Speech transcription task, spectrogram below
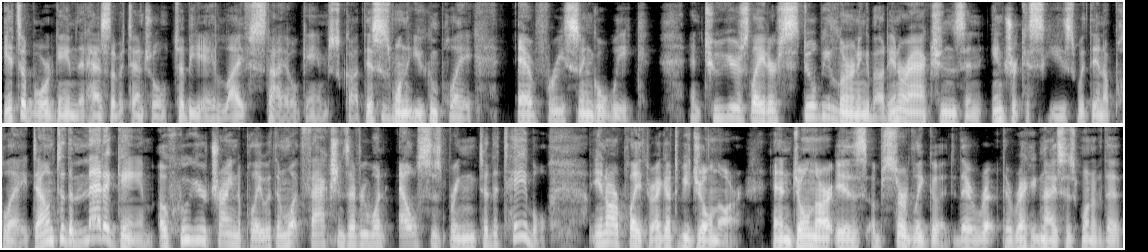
It's a board game that has the potential to be a lifestyle game, Scott. This is one that you can play every single week and two years later still be learning about interactions and intricacies within a play, down to the metagame of who you're trying to play with and what factions everyone else is bringing to the table. In our playthrough, I got to be Jol-Nar, and Jol-Nar is absurdly good. They're, re- they're recognized as one of the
